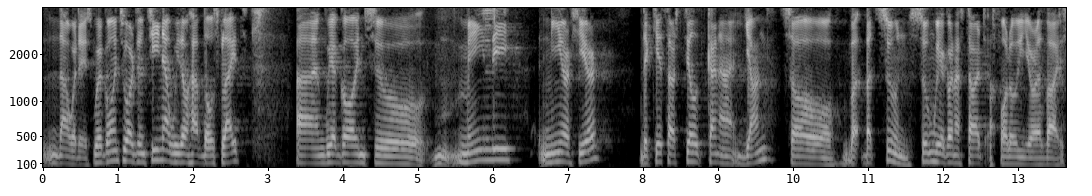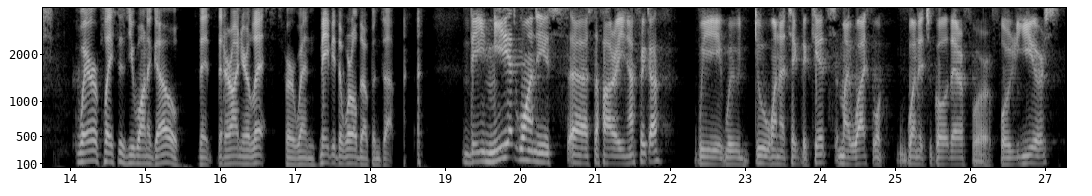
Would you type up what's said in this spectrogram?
nowadays. We're going to Argentina. We don't have those flights, and we are going to mainly near here. The kids are still kind of young, so but but soon soon we are going to start following your advice. Where are places you want to go that that are on your list for when maybe the world opens up? the immediate one is uh, safari in Africa we we do want to take the kids. My wife wanted to go there for for years,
